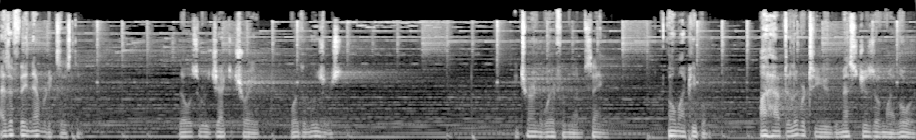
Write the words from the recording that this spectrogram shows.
as if they never existed. Those who rejected Shoaib were the losers. He turned away from them, saying, O my people, I have delivered to you the messages of my Lord,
